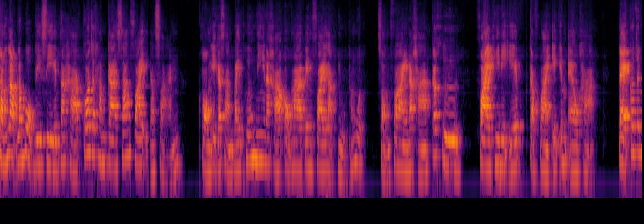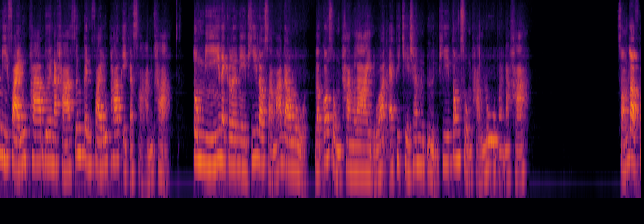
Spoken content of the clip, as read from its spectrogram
สำหรับระบบ Receive นะคะ ก็จะทำการสร้างไฟล์เอกสารของเอกสารใบเพิ่มหนี้นะคะ ออกมาเป็นไฟล์หลักอยู่ทั้งหมด 2 ไฟล์นะคะ ก็คือไฟล์ PDF กับไฟล์ XML ค่ะ แต่ก็จะมีไฟล์รูปภาพด้วยนะคะ ซึ่งเป็นไฟล์รูปภาพเอกสารค่ะ ตรงนี้ในกรณีที่เราสามารถดาวน์โหลด แล้วก็ส่งทางไลน์หรือว่าแอปพลิเคชันอื่นๆ ที่ต้องส่งผ่านรูปนะคะสำหรับไฟ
